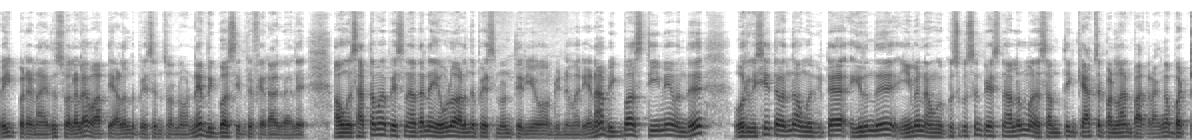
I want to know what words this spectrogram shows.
வெயிட் பண்ண. நான் எதுவும் சொல்லலை. வார்த்தை அளந்து பேசுன்னு சொன்ன உடனே பிக் பாஸ் இன்டர்ஃபியர் ஆகிறாரு. அவங்க சத்தமாக பேசினா தானே எவ்வளோ அளந்து பேசணும்னு தெரியும் அப்படின்ற மாதிரி. ஏன்னா பிக் பாஸ் டீமே வந்து ஒரு விஷயத்தை வந்து அவங்க கிட்ட இருந்து ஈவன் அவங்க குசு குசுன்னு பேசினாலும் சம்திங் கேப்சர் பண்ணலான்னு பார்க்குறாங்க. பட்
